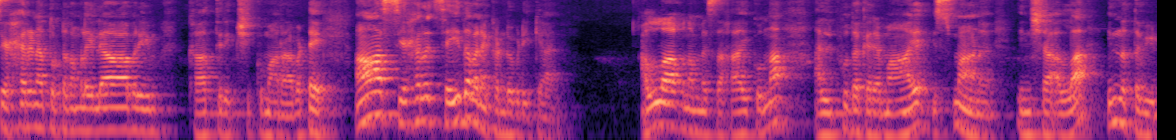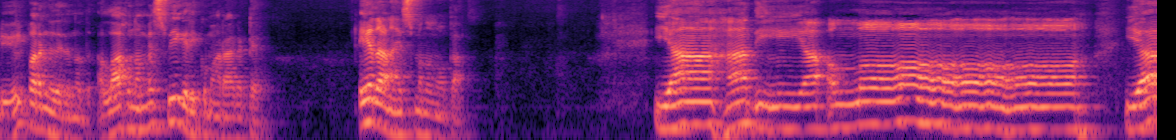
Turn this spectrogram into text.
സിഹറിനെ തൊട്ട് നമ്മളെല്ലാവരെയും കാത്തിരക്ഷിക്കുമാറാവട്ടെ ആ സിഹർ ചെയ്തവനെ കണ്ടുപിടിക്കാൻ അള്ളാഹു നമ്മെ സഹായിക്കുന്ന അത്ഭുതകരമായ ഇസ്മാണ് ഇൻഷാ അള്ളാഹ് ഇന്നത്തെ വീഡിയോയിൽ പറഞ്ഞു തരുന്നത്. അള്ളാഹു നമ്മെ സ്വീകരിക്കുമാറാകട്ടെ. ഏതാണ് ഇസ്മെന്ന് നോക്കാം. യാ هادي يا അല്ലാഹ് യാ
